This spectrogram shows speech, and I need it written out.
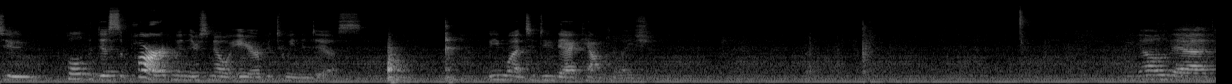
to pull the discs apart when there's no air between the discs? We want to do that calculation. We that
